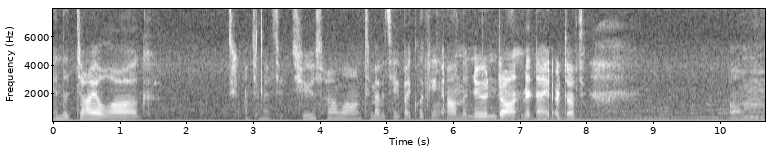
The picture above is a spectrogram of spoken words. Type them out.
In the dialogue, choose how long to meditate by clicking on the noon, dawn, midnight, or dusk. Um,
